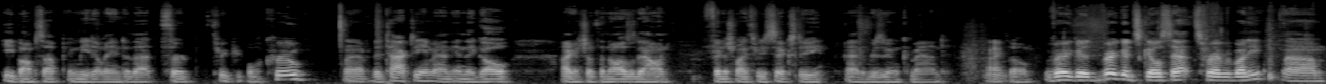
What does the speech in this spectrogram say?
He bumps up immediately into that third three people crew uh, for the attack team, and in they go. I can shut the nozzle down, finish my 360, and resume command. Right. So very good, very good skill sets for everybody. Um,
